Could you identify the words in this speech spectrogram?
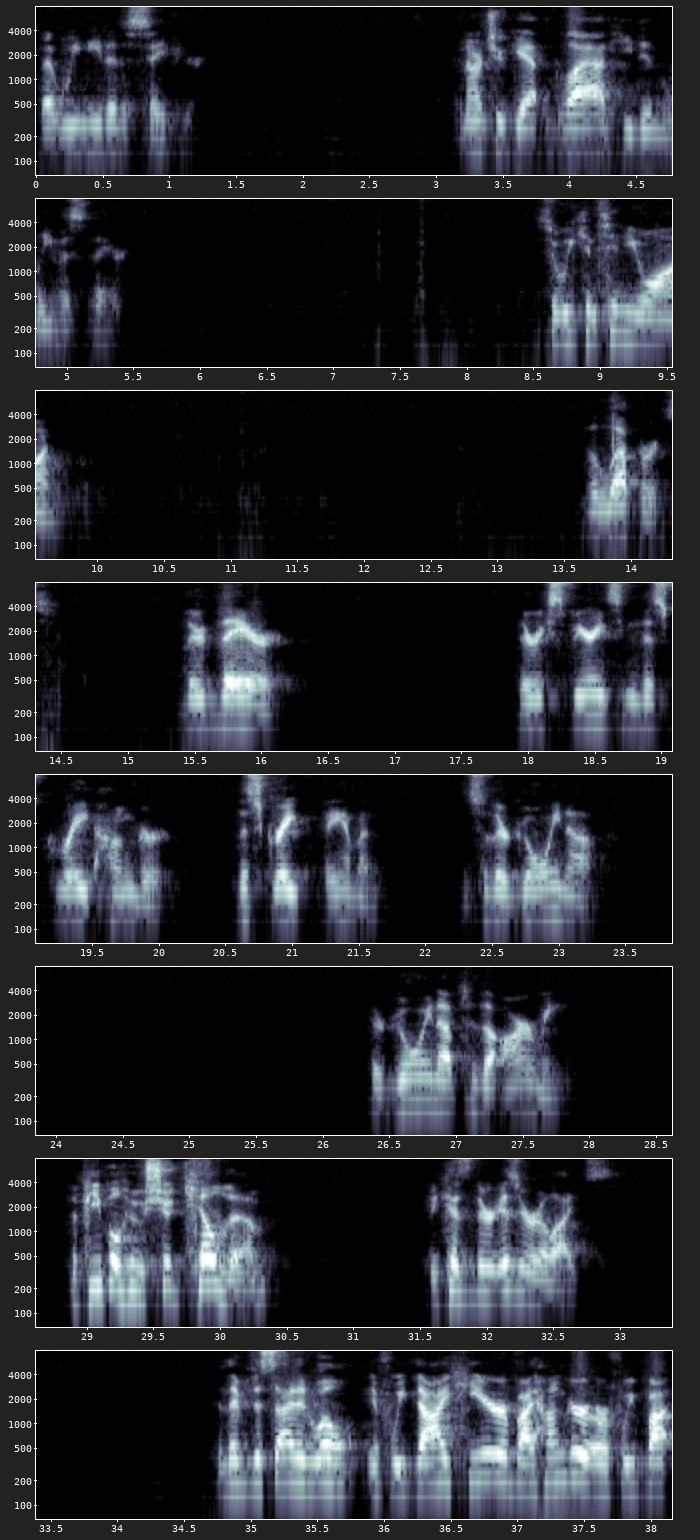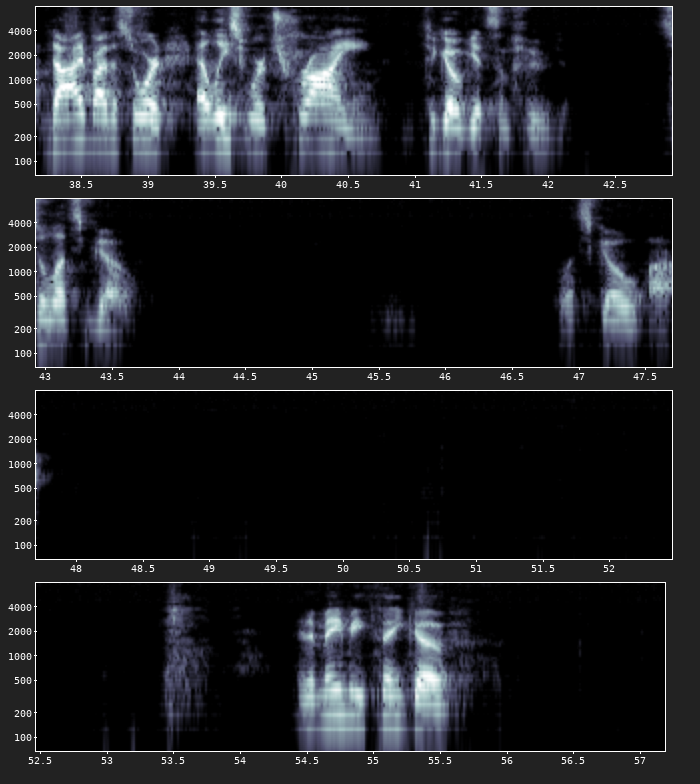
that we needed a Savior. And aren't you glad He didn't leave us there? So we continue on. The leopards, they're there. They're experiencing this great hunger, this great famine. And so they're going up. They're going up to the army. The people who should kill them because they're Israelites. And they've decided, well, if we die here by hunger or if we die by the sword, at least we're trying to go get some food. So let's go. Let's go up. And it made me think of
